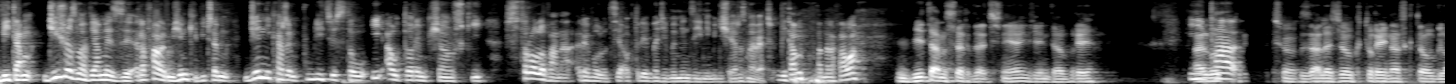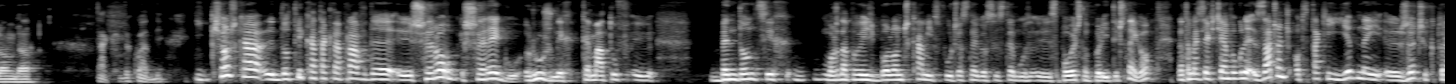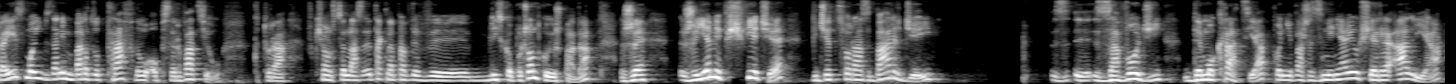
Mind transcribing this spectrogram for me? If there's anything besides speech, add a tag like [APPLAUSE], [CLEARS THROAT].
Witam. Dziś rozmawiamy z Rafałem Ziemkiewiczem, dziennikarzem, publicystą i autorem książki Strollowana rewolucja, o której będziemy między innymi dzisiaj rozmawiać. Witam pana Rafała. Witam serdecznie, dzień dobry. I Albo ta... zależy o której nas kto ogląda. Tak, dokładnie. I książka dotyka tak naprawdę szeregu różnych tematów będących, można powiedzieć, bolączkami współczesnego systemu y, społeczno-politycznego. Natomiast ja chciałem w ogóle zacząć od takiej jednej y, rzeczy, która jest moim zdaniem bardzo trafną obserwacją, która w książce nas tak naprawdę w, blisko początku już pada, że żyjemy w świecie, gdzie coraz bardziej y, zawodzi demokracja, ponieważ zmieniają się realia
